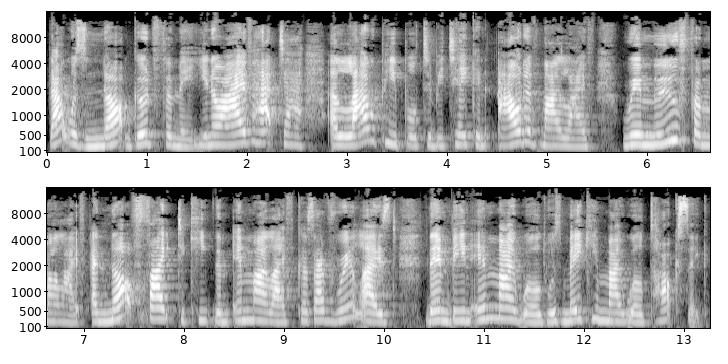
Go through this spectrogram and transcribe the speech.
That was not good for me. You know, I've had to allow people to be taken out of my life, removed from my life, and not fight to keep them in my life because I've realized them being in my world was making my world toxic.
